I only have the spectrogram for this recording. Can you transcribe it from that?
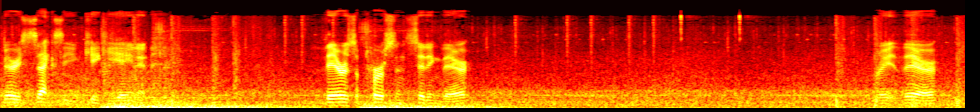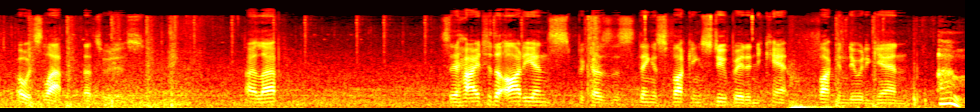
very sexy and kinky, ain't it? there is a person sitting there. Right there. Oh, it's Lapp. That's who it is. Hi, Lapp. Say hi to the audience because this thing is fucking stupid and you can't fucking do it again. Oh.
